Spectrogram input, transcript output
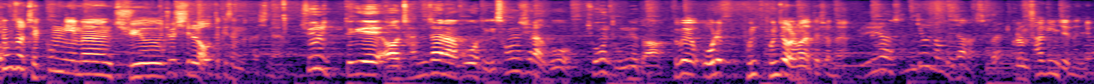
평소 제굽님은 주주 씨를 어떻게 생각하시나요? 주연이 되게 어, 잔잔하고 되게 성실하고 좋은 동료다. 그게 올해 본지 얼마나 되셨나요? 1년 3개월 정도 되지 않았을까요? 그럼 사귄 지는요?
